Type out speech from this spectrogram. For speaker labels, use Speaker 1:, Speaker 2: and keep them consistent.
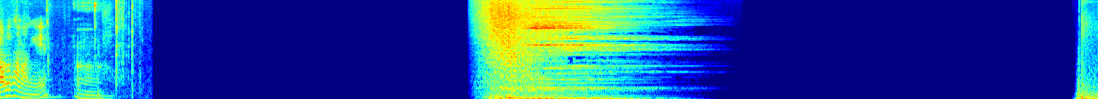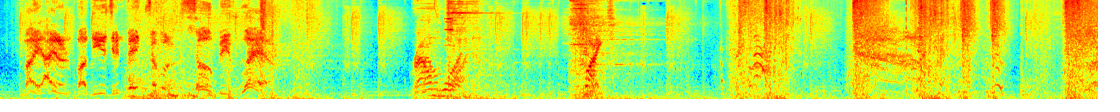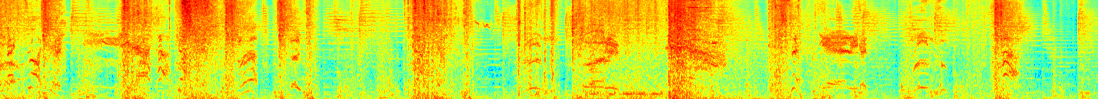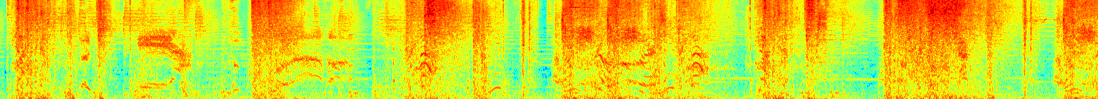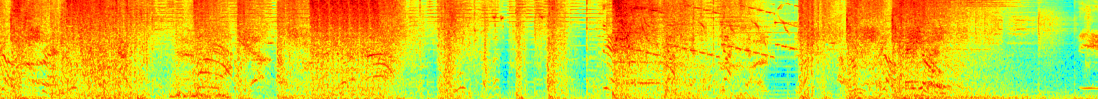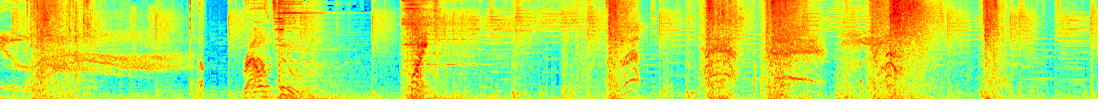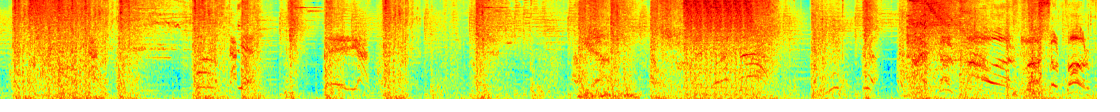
Speaker 1: 바로 사망이에요?
Speaker 2: 어.
Speaker 3: My iron body is invincible, so beware!
Speaker 4: Round one. Fight!
Speaker 3: Muscle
